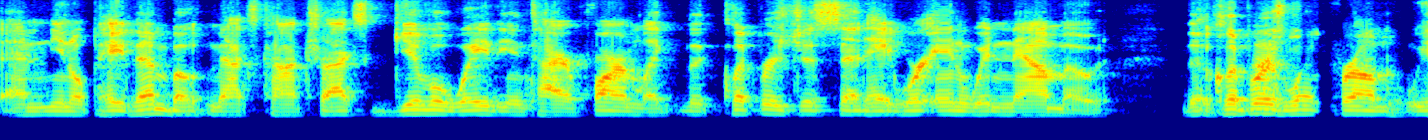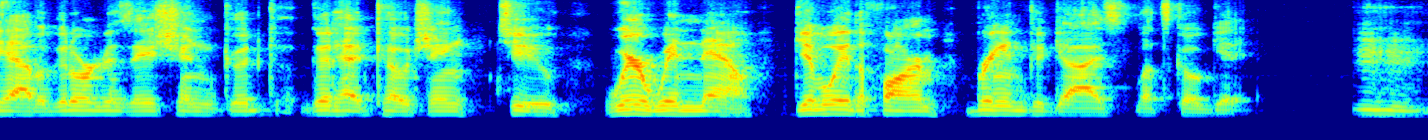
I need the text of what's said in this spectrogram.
and you know pay them both max contracts, give away the entire farm. Like the Clippers just said, hey, we're in win now mode. The Clippers went from we have a good organization, good good head coaching to we're win now. Give away the farm, bring in good guys, let's go get it. Mm-hmm.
